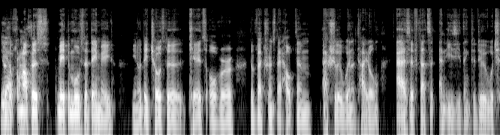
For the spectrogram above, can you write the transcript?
you know, the front office made the moves that they made. You know, they chose the kids over the veterans that helped them actually win a title as if that's an easy thing to do, which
